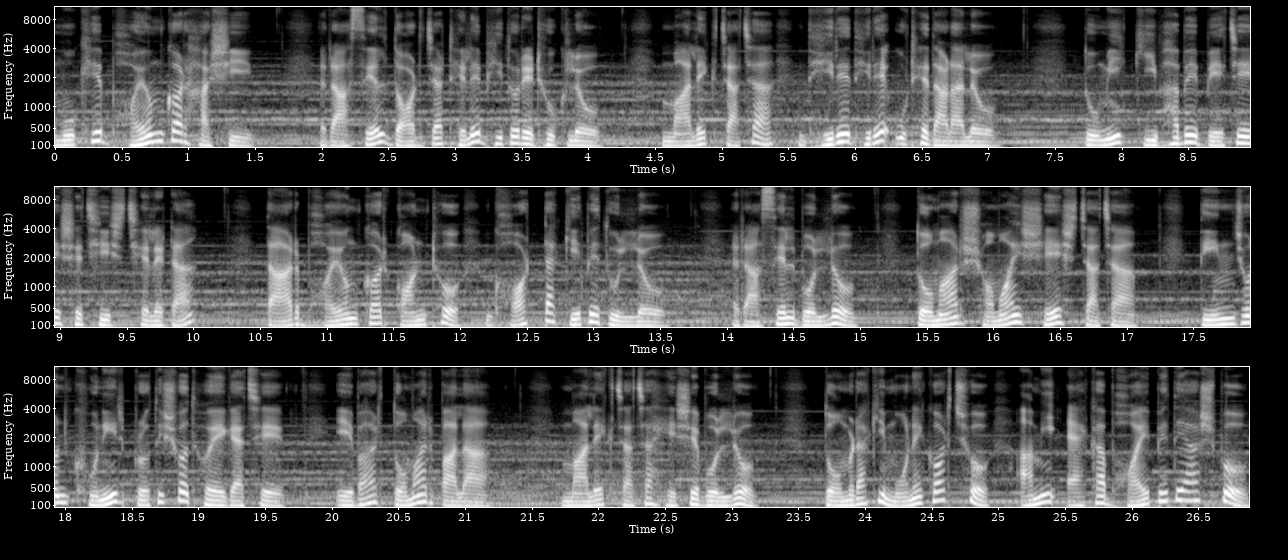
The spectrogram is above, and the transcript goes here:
মুখে ভয়ঙ্কর হাসি। রাসেল দরজা ঠেলে ভিতরে ঢুকল। মালেক চাচা ধীরে ধীরে উঠে দাঁড়াল। তুমি কীভাবে বেঁচে এসেছিস, ছেলেটা? তার ভয়ঙ্কর কণ্ঠ ঘরটা কেঁপে তুলল। রাসেল বলল, তোমার সময় শেষ, চাচা। তিনজন খুনির প্রতিশোধ হয়ে গেছে। এবার তোমার পালা। মালেক চাচা হেসে বলল, তোমরা কি মনে করছ আমি একা ভয় পেতে আসব?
